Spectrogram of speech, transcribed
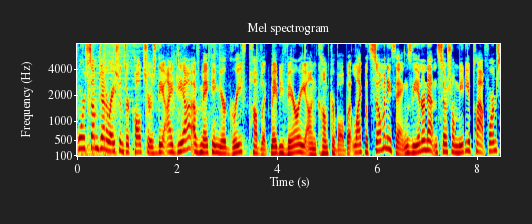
For some generations or cultures, the idea of making your grief public may be very uncomfortable. But like with so many things, the internet and social media platforms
